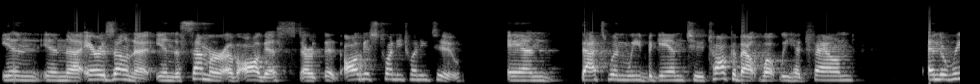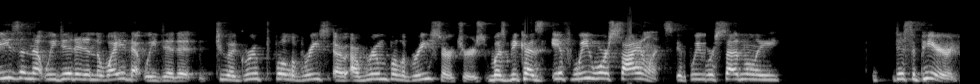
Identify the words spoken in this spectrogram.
in, in uh, Arizona in the summer of August, or uh, August 2022. And that's when we began to talk about what we had found. And the reason that we did it in the way that we did it to a group full of a room full of researchers was because if we were silenced, if we were suddenly disappeared.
